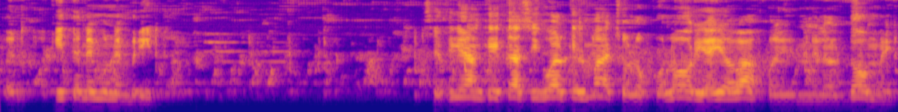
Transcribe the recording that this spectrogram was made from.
Bueno, aquí tenemos una hembrita. Se fijan que es casi igual que el macho, los colores ahí abajo en el abdomen.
